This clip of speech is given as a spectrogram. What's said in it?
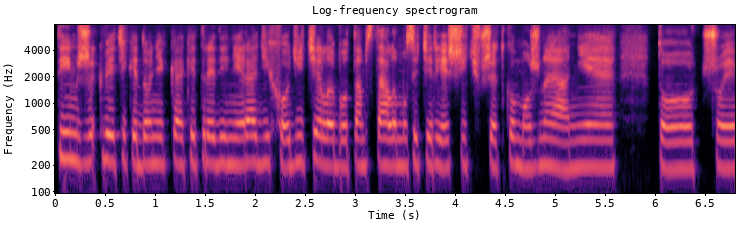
tým, že viete, keď do nejaké triedy neradi chodíte, lebo tam stále musíte riešiť všetko možné a nie to, čo je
